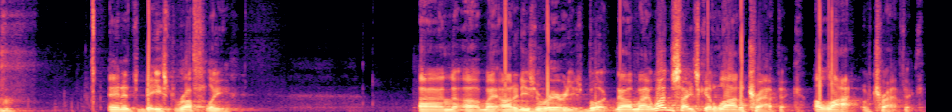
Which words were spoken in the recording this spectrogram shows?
and it's based roughly on uh, my oddities and rarities book. Now, my websites get a lot of traffic, a lot of traffic.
